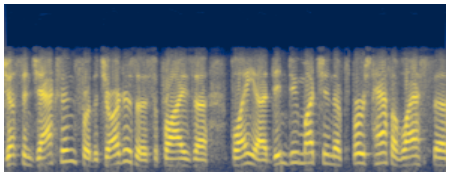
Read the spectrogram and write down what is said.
Justin Jackson for the Chargers, a surprise uh, play. Uh, didn't do much in the first half of last uh,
